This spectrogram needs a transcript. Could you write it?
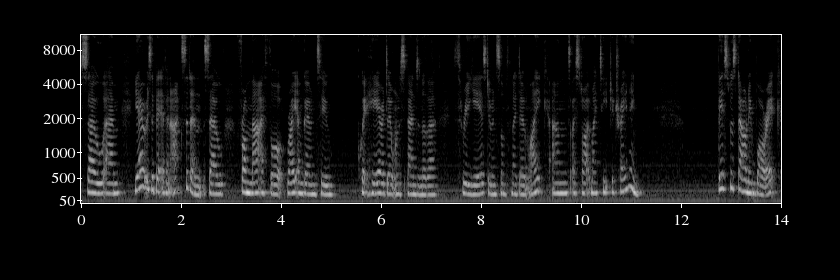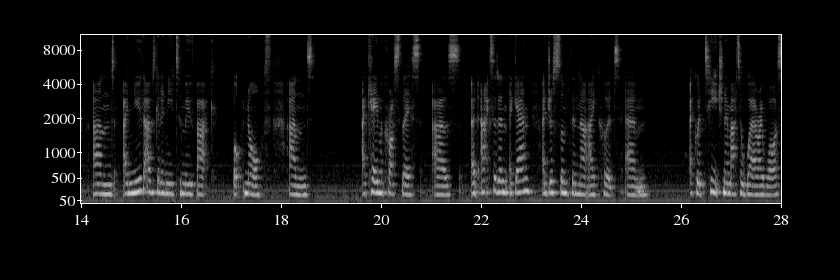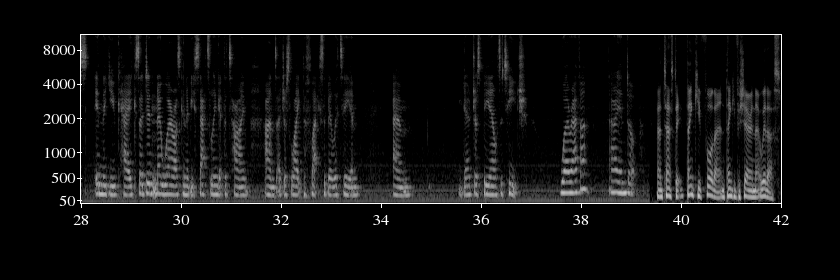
So, um, yeah, it was a bit of an accident. So, from that, I thought, right, I'm going to quit here. I don't want to spend another three years doing something I don't like. And I started my teacher training. This was down in Warwick, and I knew that I was going to need to move back up north. And I came across this as an accident again, and just something that I could um, could teach no matter where I was in the UK because I didn't know where I was going to be settling at the time, and I just liked the flexibility and, um, you know, just being able to teach wherever I end up. Fantastic. Thank you for that, and thank you for sharing that with us.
